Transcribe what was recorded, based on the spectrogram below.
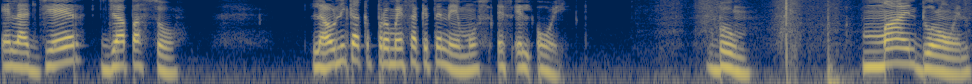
el ayer ya pasó. La única promesa que tenemos es el hoy. Boom. Mind blowing.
